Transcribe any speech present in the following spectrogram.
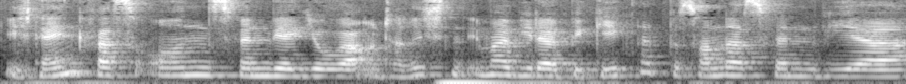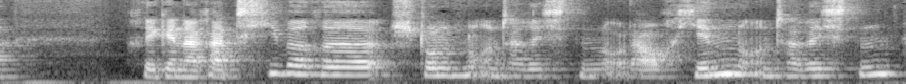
Ich denke, was uns, wenn wir Yoga unterrichten, immer wieder begegnet, besonders wenn wir regenerativere Stunden unterrichten oder auch Yin unterrichten,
